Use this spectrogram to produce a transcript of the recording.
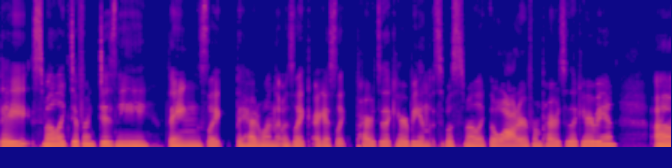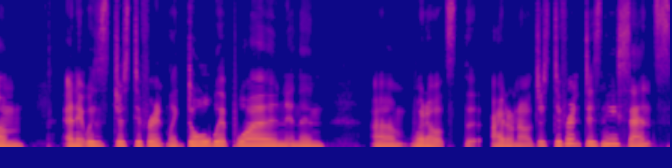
they smell like different Disney things. Like they had one that was like I guess like Pirates of the Caribbean that's supposed to smell like the water from Pirates of the Caribbean. Um and it was just different like Dole Whip one and then um what else? The I don't know, just different Disney scents.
